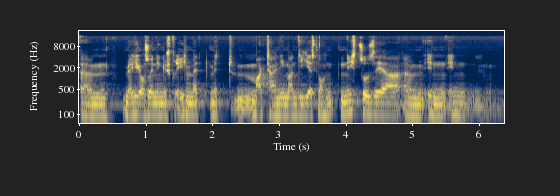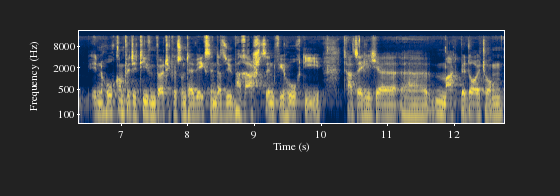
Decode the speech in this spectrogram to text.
ähm, merke ich auch so in den Gesprächen mit, mit Marktteilnehmern, die jetzt noch nicht so sehr ähm, in, in, in hochkompetitiven Verticals unterwegs sind, dass sie überrascht sind, wie hoch die tatsächliche äh, Marktbedeutung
